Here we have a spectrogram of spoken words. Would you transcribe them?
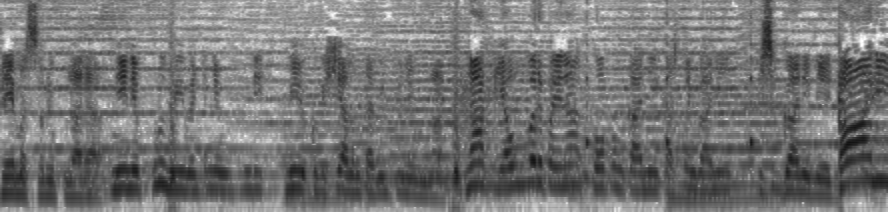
ప్రేమ స్వరూపులారా నేనెప్పుడు మీ వెంటనే ఉంటుండి మీ యొక్క విషయాలంతా వింటూనే ఉన్నాను. నాకు ఎవరిపైన కోపం కానీ కష్టం కానీ విసుగు కానీ లేదు. కానీ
